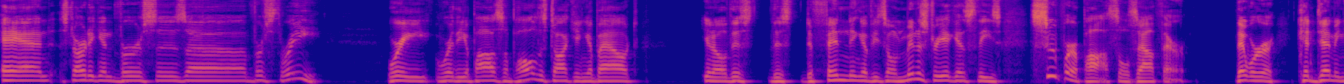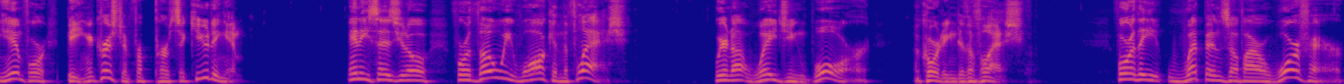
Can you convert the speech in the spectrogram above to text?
and starting in verses uh, verse 3 where he where the apostle Paul is talking about you know this this defending of his own ministry against these super apostles out there that were condemning him for being a Christian for persecuting him. And he says, you know, for though we walk in the flesh, we're not waging war according to the flesh. For the weapons of our warfare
